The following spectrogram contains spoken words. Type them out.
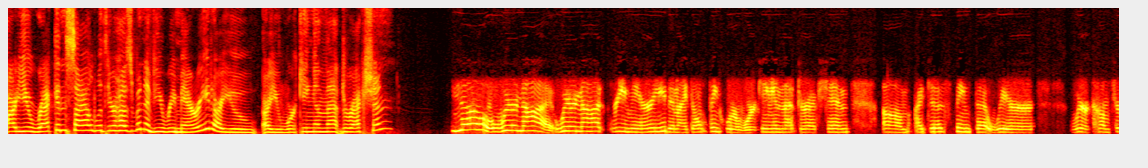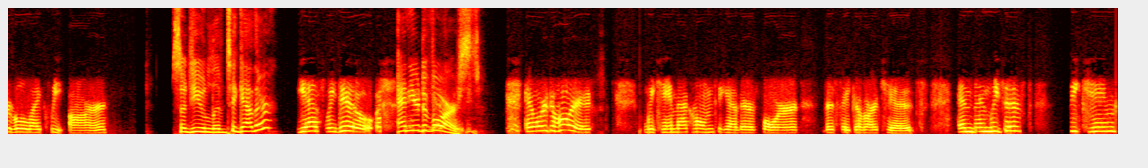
are you reconciled with your husband? Have you remarried? Are you are you working in that direction? No, we're not. We're not remarried, and I don't think we're working in that direction. Um, I just think that we're we're comfortable like we are. So, do you live together? Yes, we do. And you're divorced. And we're divorced. We came back home together for the sake of our kids. And then we just became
